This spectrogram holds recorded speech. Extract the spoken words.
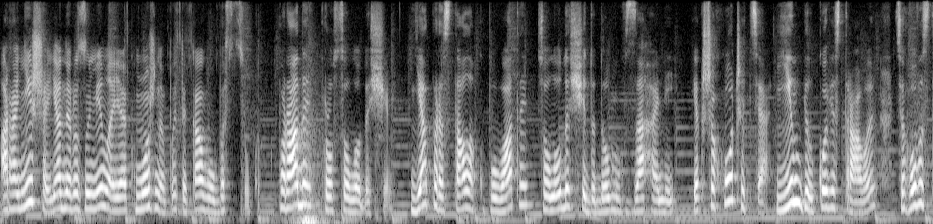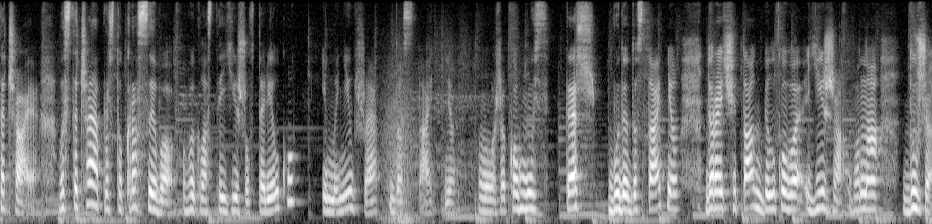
А раніше я не розуміла, як можна пити каву без цукру. Поради про солодощі. Я перестала купувати солодощі додому взагалі. Якщо хочеться, їм білкові страви, цього вистачає. Вистачає просто красиво викласти їжу в тарілку, і мені вже достатньо. Може комусь. Теж буде достатньо. До речі, так, білкова їжа вона дуже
